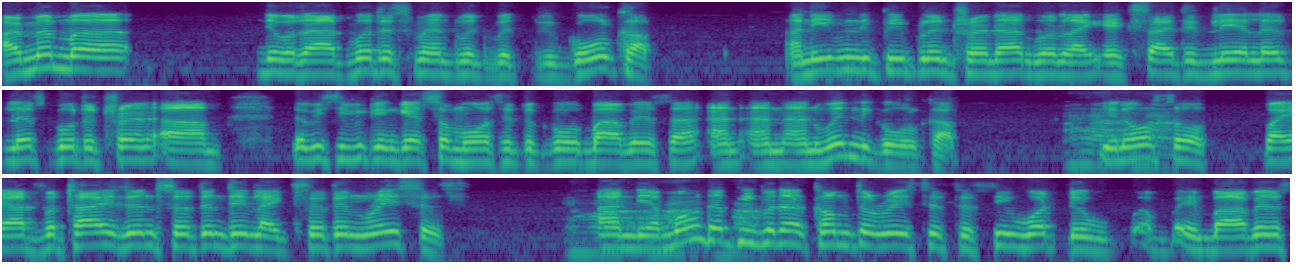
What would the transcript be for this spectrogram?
I remember there was an advertisement with with the Gold Cup, and even the people in Trinidad were like excitedly, let let's go to Trin. Um, let me see if we can get some horses to go Barbados and and and win the Gold Cup. You know, Uh-huh, so by advertising certain things like certain races. And the amount of people that come to races to see what the in Barbados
